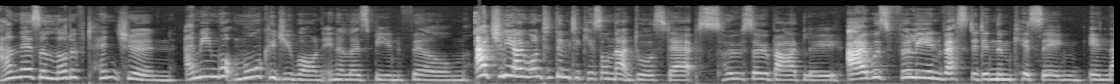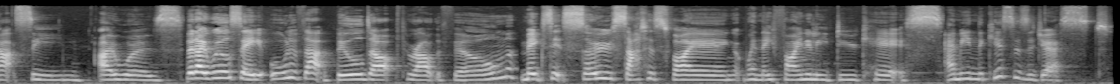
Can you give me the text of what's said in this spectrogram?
and there's a lot of tension. I mean, what more could you want in a lesbian film? Actually, I wanted them to kiss on that doorstep so, so badly. I was fully invested in them kissing in that scene. I was. But I will say, all of that build up throughout the film makes it so satisfying when they finally do kiss. I mean, the kisses are just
